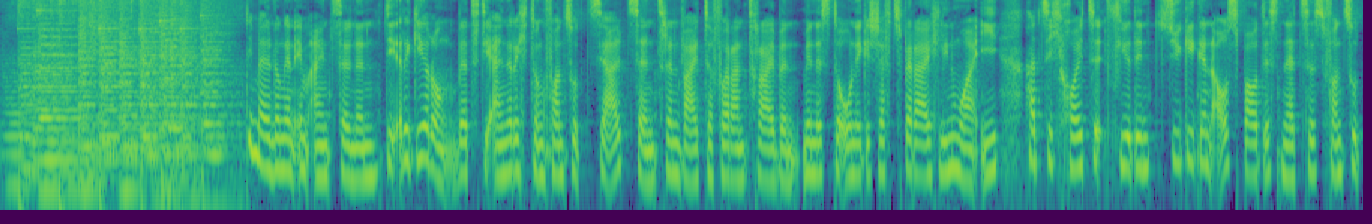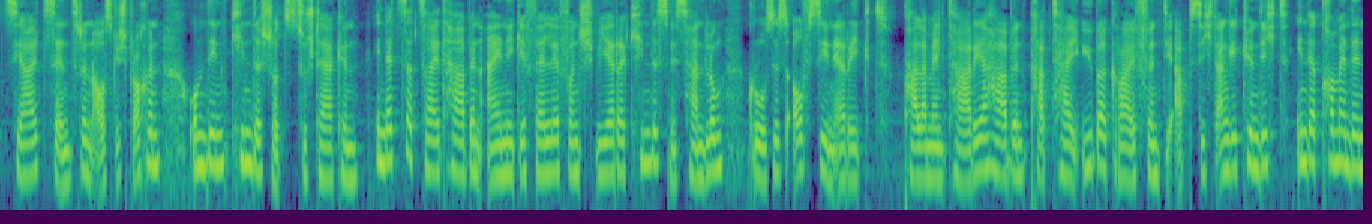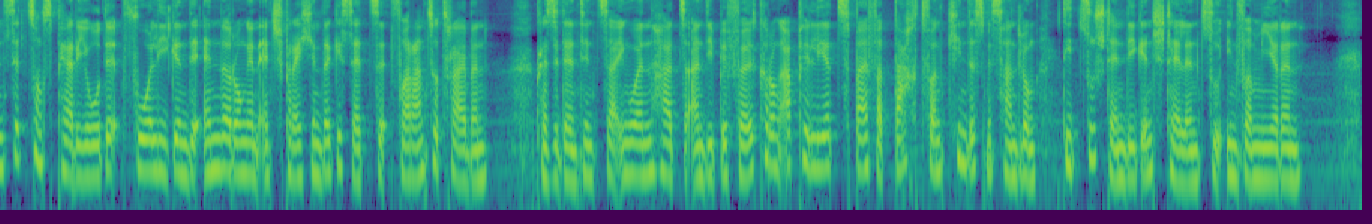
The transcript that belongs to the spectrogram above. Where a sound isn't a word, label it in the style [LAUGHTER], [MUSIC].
Die Meldungen im Einzelnen. Die Regierung wird die Einrichtung von Sozialzentren weiter vorantreiben. Minister ohne Geschäftsbereich Lin Wai hat sich heute für den zügigen Ausbau des Netzes von Sozialzentren ausgesprochen, um den Kinderschutz zu stärken. In letzter Zeit haben einige Fälle von schwerer Kindesmisshandlung großes Aufsehen erregt. Parlamentarier haben parteiübergreifend die Absicht angekündigt, in der kommenden Sitzungsperiode vorliegende Änderungen entsprechender Gesetze voranzutreiben. Präsidentin Tsai Ing-wen hat an die Bevölkerung appelliert, bei Verdacht von Kindesmisshandlung die zuständigen Stellen zu informieren.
